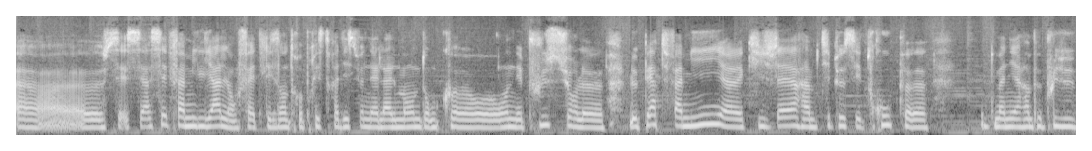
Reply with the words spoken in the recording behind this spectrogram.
euh, c'est assez familial en fait les entreprises traditionnelles allemandes. Donc, on est plus sur le, le père de famille qui gère un petit peu ses troupes. De manière un peu plus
